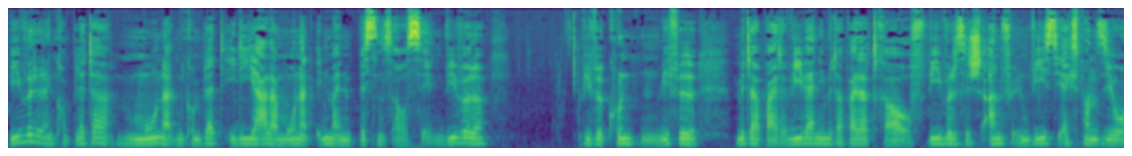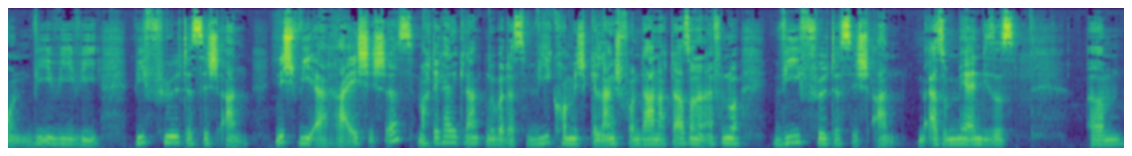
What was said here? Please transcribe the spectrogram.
Wie würde ein kompletter Monat, ein komplett idealer Monat in meinem Business aussehen? Wie würde, wie viele Kunden, wie viele Mitarbeiter, wie werden die Mitarbeiter drauf? Wie würde es sich anfühlen? Wie ist die Expansion? Wie, wie, wie? Wie fühlt es sich an? Nicht wie erreiche ich es? Mach dir keine Gedanken über das, wie komme ich, gelang ich von da nach da, sondern einfach nur, wie fühlt es sich an? Also mehr in dieses, ähm,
